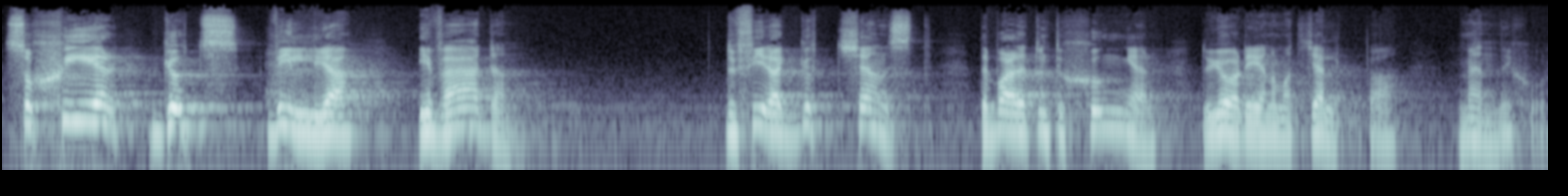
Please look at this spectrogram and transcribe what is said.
så sker Guds vilja i världen. Du firar gudstjänst, det är bara det att du inte sjunger. Du gör det genom att hjälpa människor.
